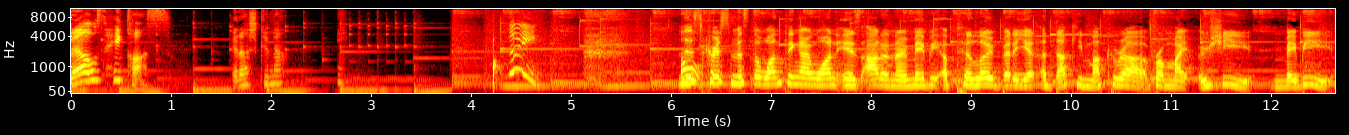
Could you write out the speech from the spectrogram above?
Baelz Hakos. This oh. Christmas, the one thing I want is, I don't know, maybe a pillow, better yet, a daki makura from my Oshi. Maybe.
